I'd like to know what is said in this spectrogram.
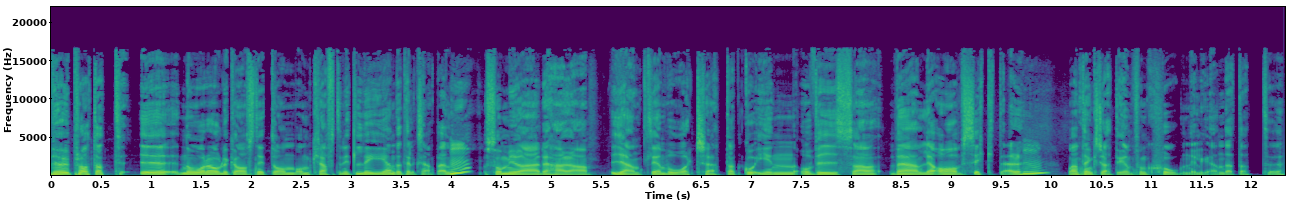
Vi har ju pratat i några olika avsnitt om, om kraften i ett leende till exempel. Som ju är det här äh, egentligen vårt sätt att gå in och visa vänliga avsikter. Man tänker sig att det är en funktion i leendet. Att, eh,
